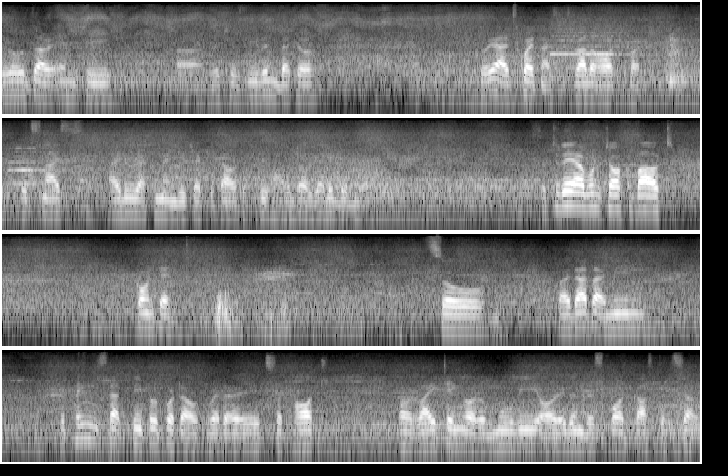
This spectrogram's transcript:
the roads are empty, uh, which is even better. So yeah, it's quite nice. It's rather hot, but it's nice. I do recommend you check it out if you haven't already been there. So today I want to talk about content. So by that I mean the things that people put out, whether it's a thought or writing or a movie or even this podcast itself.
